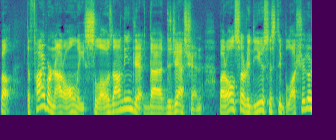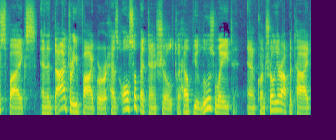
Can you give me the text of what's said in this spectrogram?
Well, the fiber not only slows down the, the, digestion, but also reduces the blood sugar spikes, and the dietary fiber has also potential to help you lose weight and control your appetite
